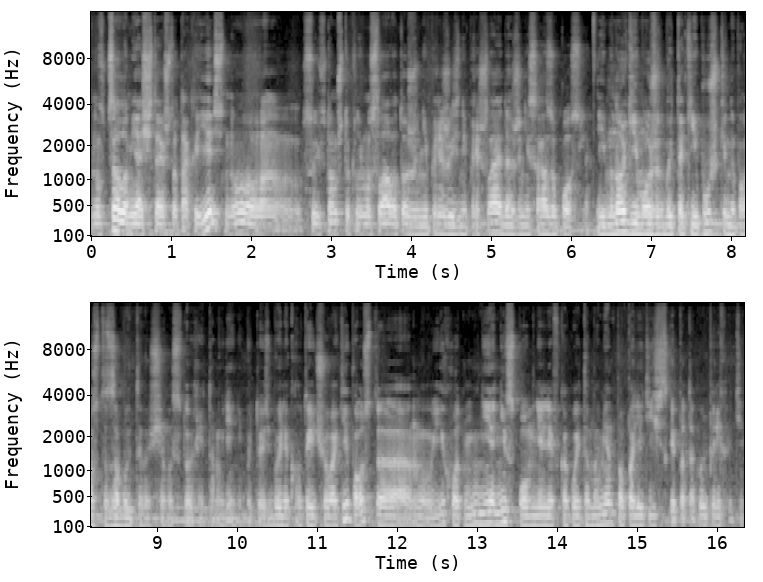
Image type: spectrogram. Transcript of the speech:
Ну, в целом, я считаю, что так и есть, но суть в том, что к нему слава тоже не при жизни пришла и даже не сразу после. И многие, может быть, такие Пушкины просто забыты вообще в истории там где-нибудь. То есть были крутые чуваки, просто ну, их вот не, не вспомнили в какой-то момент по политической, по такой прихоти.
